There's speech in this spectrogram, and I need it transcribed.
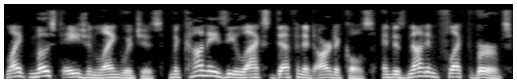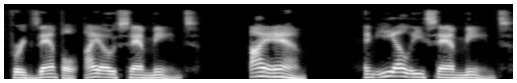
Like most Asian languages, Macanese lacks definite articles, and does not inflect verbs, for example, io sam means I am, and ele sam means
